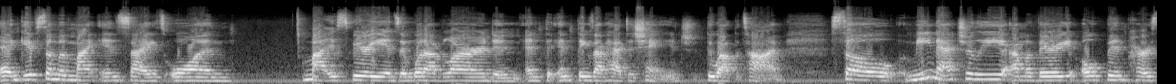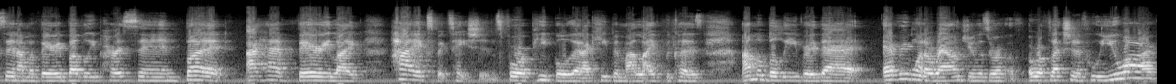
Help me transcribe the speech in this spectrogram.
and give some of my insights on my experience and what i've learned and and, th- and things i've had to change throughout the time so me naturally i'm a very open person. I'm a very bubbly person. But I have very like high expectations for people that I keep in my life because I'm a believer that everyone around you is a, a, reflection of who you are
